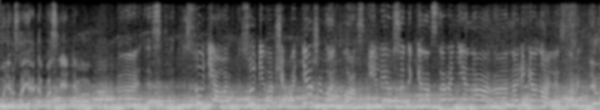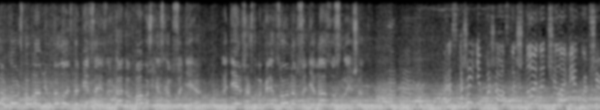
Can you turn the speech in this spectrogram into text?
Будем стоять до последнего. А, судьи вообще поддерживают вас или все-таки на стороне, на, э, на региональной стороне? Дело в том, что нам не удалось добиться результатов в Бабушкинском суде. Надеемся, что в апелляционном суде нас услышат. Расскажите, пожалуйста, что этот человек вообще,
